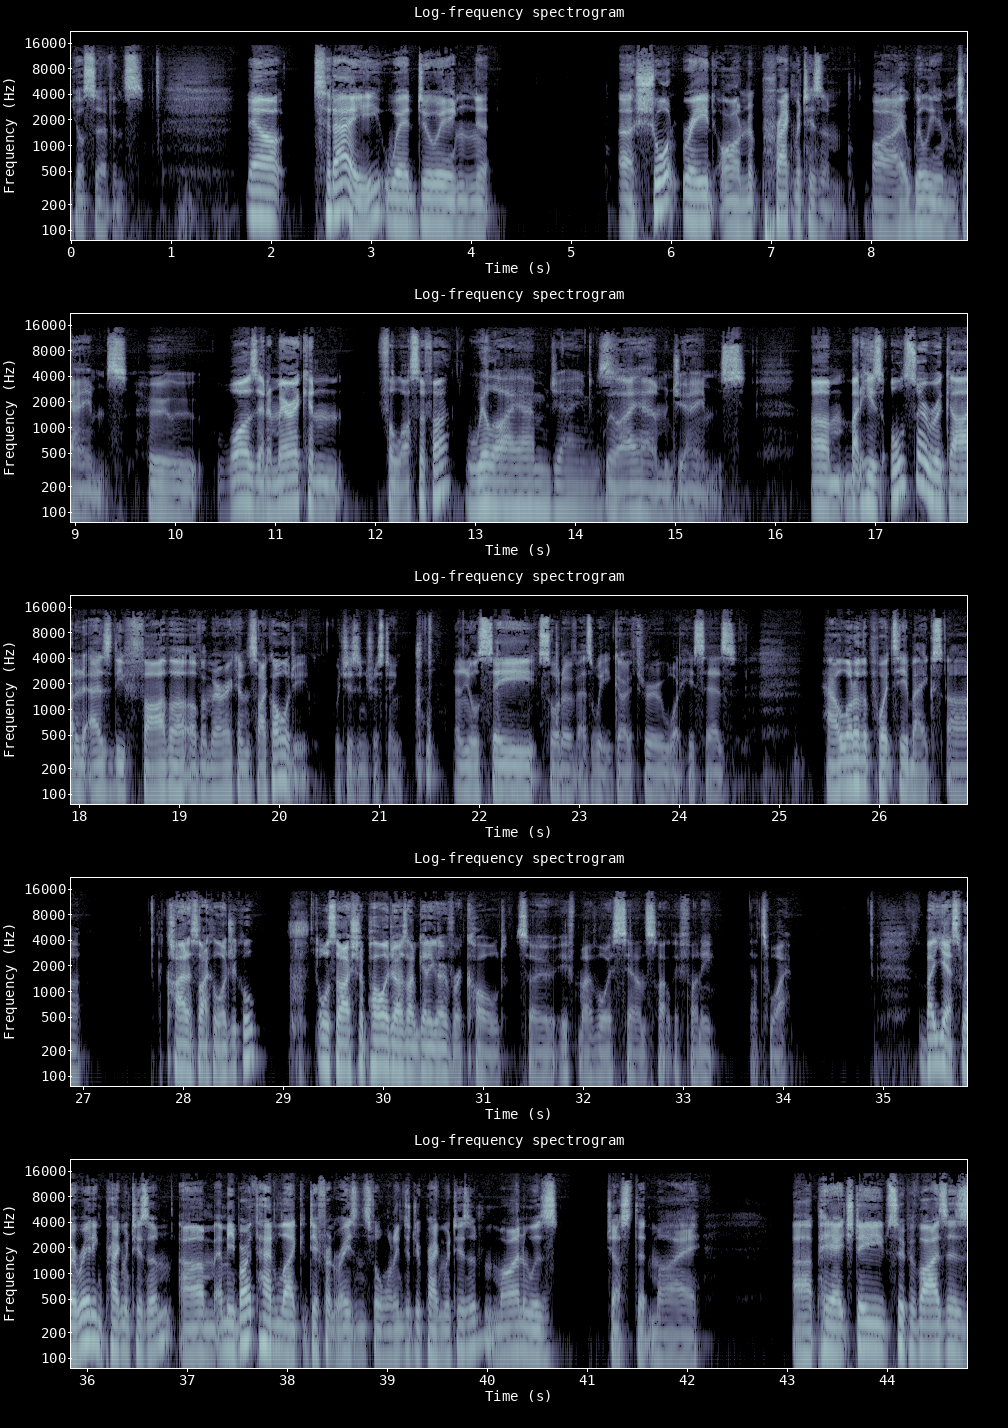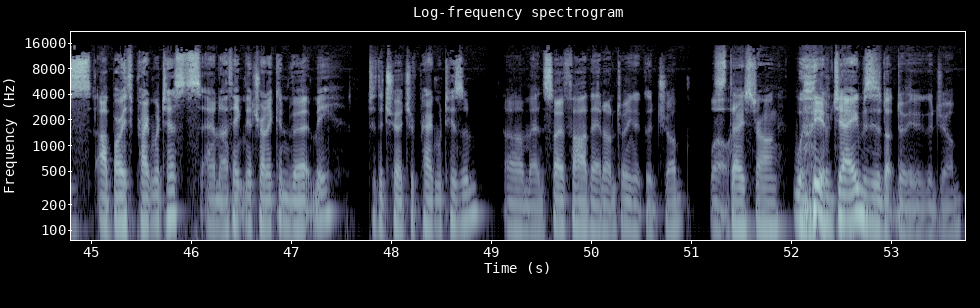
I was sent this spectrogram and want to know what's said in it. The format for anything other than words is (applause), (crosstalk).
Your servants. Now, today we're doing a short read on pragmatism by William James, who was an American philosopher. Will I am James. Will I am James. Um, but he's also regarded as the father of American psychology, which is interesting. And you'll see, sort of, as we go through what he says, how a lot of the points he makes are kind of psychological. Also, I should apologize, I'm getting over a cold. So if my voice sounds slightly funny, that's why. But yes, we're reading Pragmatism. Um, and we both had like different reasons for wanting to do Pragmatism. Mine was just that my uh, PhD supervisors are both pragmatists, and I think they're trying to convert me to the Church of Pragmatism. Um, and so far, they're not doing a good job. Well, Stay strong. (laughs) William James is not doing a good job.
